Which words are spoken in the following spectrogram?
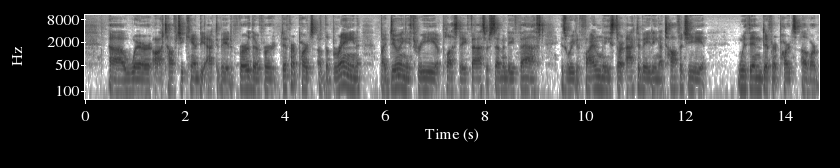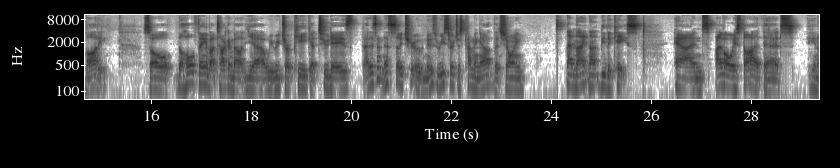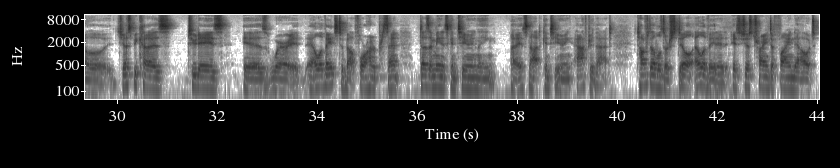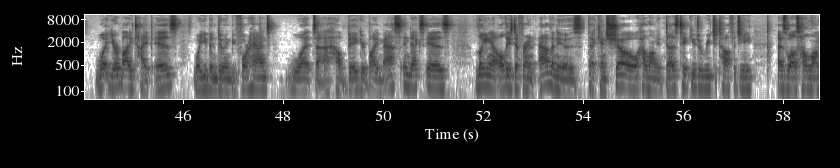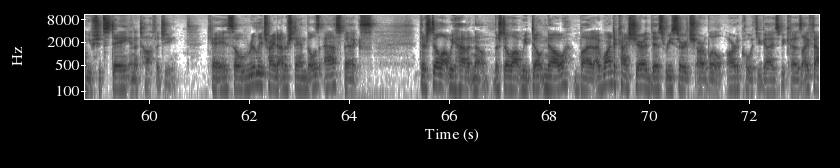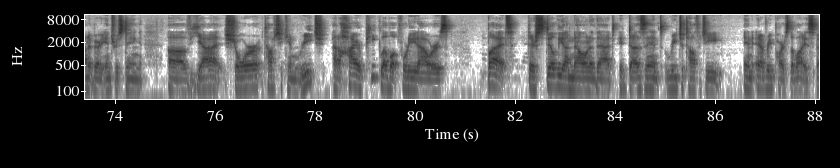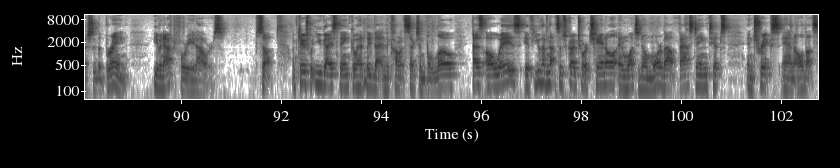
uh, where autophagy can be activated further for different parts of the brain by doing a three plus day fast or seven day fast is where you can finally start activating autophagy within different parts of our body. So the whole thing about talking about, yeah, we reach our peak at two days, that isn't necessarily true. News research is coming out that's showing that might not be the case. And I've always thought that, you know, just because two days is where it elevates to about 400% doesn't mean it's continuing, uh, it's not continuing after that. Autophagy levels are still elevated. It's just trying to find out what your body type is, what you've been doing beforehand, what uh, how big your body mass index is, looking at all these different avenues that can show how long it does take you to reach autophagy, as well as how long you should stay in autophagy. Okay, so really trying to understand those aspects. There's still a lot we haven't known. There's still a lot we don't know, but I wanted to kind of share this research article article with you guys because I found it very interesting. Of yeah, sure, autophagy can reach at a higher peak level at 48 hours, but there's still the unknown that it doesn't reach autophagy in every parts of the body, especially the brain, even after 48 hours. So I'm curious what you guys think. Go ahead and leave that in the comment section below. As always, if you have not subscribed to our channel and want to know more about fasting tips and tricks and all about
